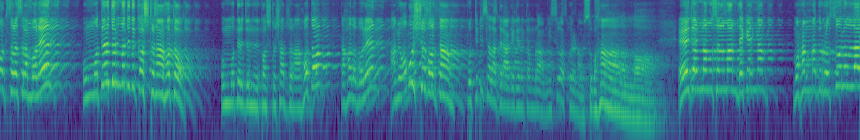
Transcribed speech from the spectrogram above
পাক সাল্লাম বলেন, উম্মতের জন্য যদি কষ্ট না হতো, উম্মতের জন্য কষ্ট সাধ্য না হতো তাহলে বলেন, আমি অবশ্যই বলতাম, প্রতিটি সালাতের আগে যেন তোমরা মিসওয়াক করে নাও। সুবহানাল্লাহ। এই জন্য মুসলমান, দেখেন না, মোহাম্মদুর রসুল্লাহ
